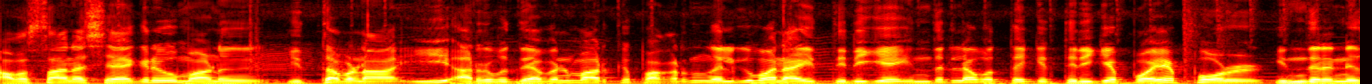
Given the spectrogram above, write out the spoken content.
അവസാന ശേഖരവുമാണ്. ഇത്തവണ ഈ അറിവ് ദേവന്മാർക്ക് പകർന്നു നൽകുവാനായി തിരികെ ഇന്ദ്രലോകത്തേക്ക് തിരികെ പോയപ്പോൾ ഇന്ദ്രന്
